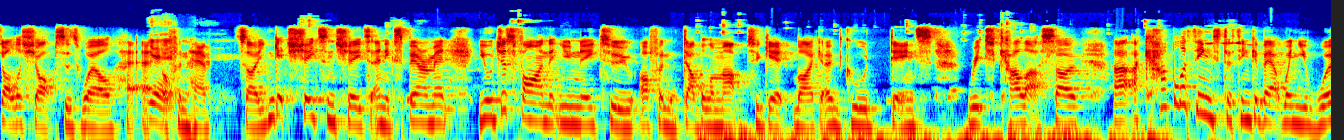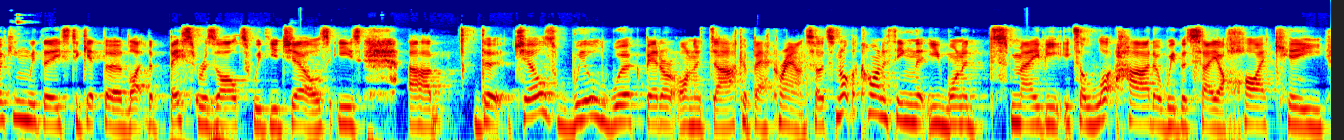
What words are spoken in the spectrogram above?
dollar shops as well ha- Yeah. often have so you can get sheets and sheets and experiment you'll just find that you need to often double them up to get like a good dense rich color so uh, a couple of things to think about when you're working with these to get the like the best results with your gels is um, the gels will work better on a darker background. So it's not the kind of thing that you want to maybe, it's a lot harder with, a, say, a high key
